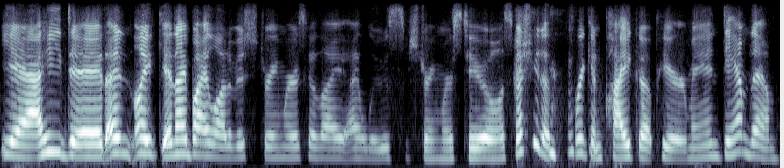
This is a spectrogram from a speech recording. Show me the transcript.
Yeah, he did. And like, and I buy a lot of his streamers because I I lose some streamers too, especially the freaking Pike up here, man. Damn them.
